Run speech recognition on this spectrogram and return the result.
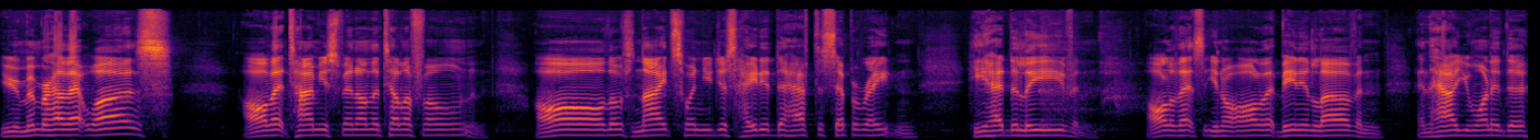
you remember how that was? All that time you spent on the telephone and all those nights when you just hated to have to separate and he had to leave and all of that, you know, all of that being in love and, and how you wanted to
